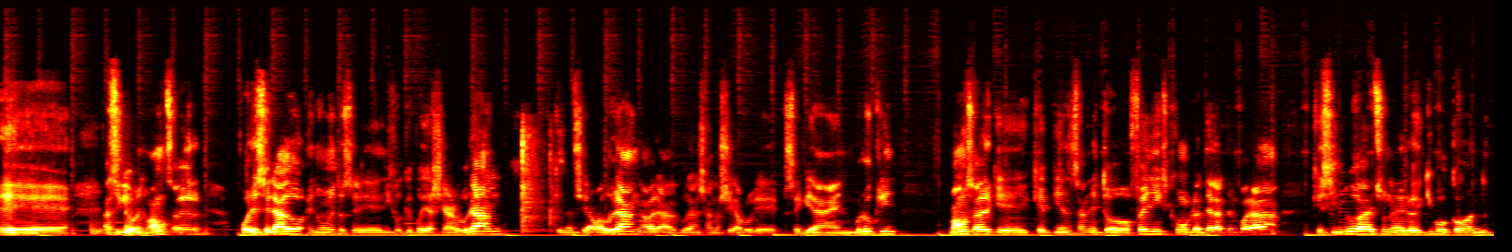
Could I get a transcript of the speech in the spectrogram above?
Eh, así que bueno, vamos a ver por ese lado. En un momento se dijo que podía llegar Durán, que no llegaba Durán, ahora Durán ya no llega porque se queda en Brooklyn. Vamos a ver qué, qué piensan estos Phoenix, cómo plantea la temporada que sin duda es uno de los equipos con,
